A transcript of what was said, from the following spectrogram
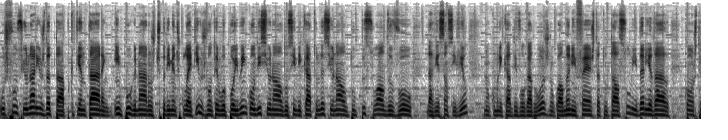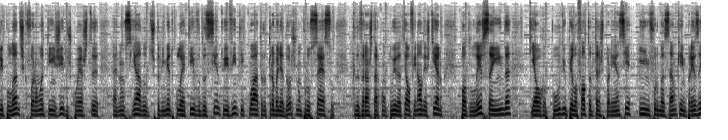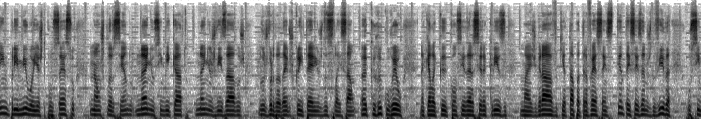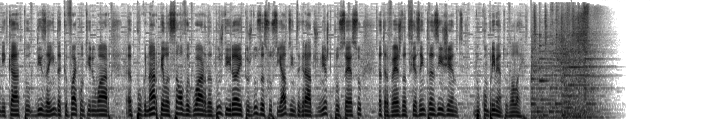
Os funcionários da TAP que tentarem impugnar os despedimentos coletivos vão ter o apoio incondicional do Sindicato Nacional do Pessoal de Voo da Aviação Civil, num comunicado divulgado hoje, no qual manifesta total solidariedade com os tripulantes que foram atingidos com este anunciado despedimento coletivo de 124 trabalhadores, num processo que deverá estar concluído até ao final deste ano. Pode ler-se ainda que é o repúdio pela falta de transparência e informação que a empresa imprimiu a este processo, não esclarecendo nem o sindicato nem os visados dos verdadeiros critérios de seleção a que recorreu naquela que considera ser a crise mais grave que a TAP atravessa em 76 anos de vida. O sindicato diz ainda que vai continuar a pugnar pela salvaguarda dos direitos dos associados integrados neste processo através da defesa intransigente do cumprimento da lei.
